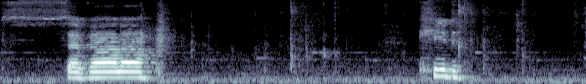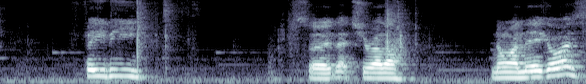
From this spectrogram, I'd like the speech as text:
Savannah, Kidd, Phoebe. So that's your other nine there, guys.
